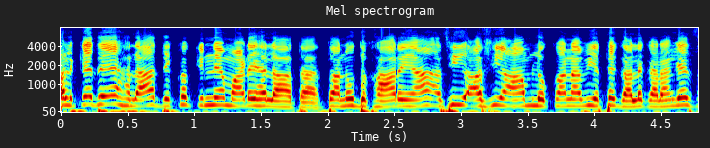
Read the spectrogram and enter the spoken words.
ਹਲਕੇ ਦੇ ਹਾਲਾਤ ਦੇਖੋ ਕਿੰਨੇ ਮਾੜੇ ਹਾਲਾਤ ਆ। ਤੁਹਾਨੂੰ ਦਿਖਾ ਰਹੇ ਹਾਂ, ਅਸੀਂ ਅਸੀਂ ਆਮ ਲੋਕਾਂ ਨਾਲ ਵੀ ਇੱਥੇ ਗੱਲ ਕਰਾਂਗੇ, ਇਸ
